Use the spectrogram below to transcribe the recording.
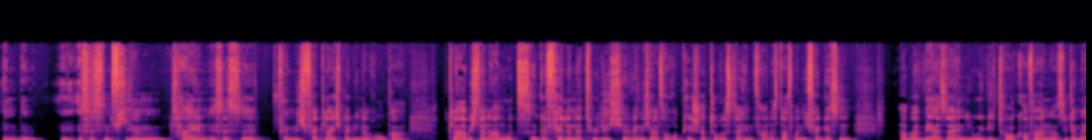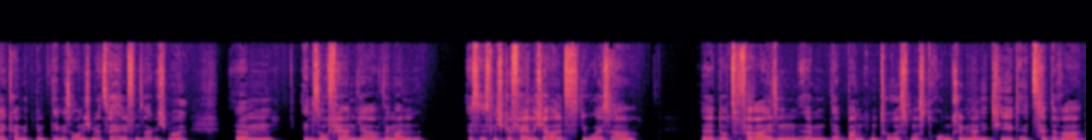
in, ist es in vielen Teilen ist es äh, für mich vergleichbar wie in Europa. Klar habe ich dann Armutsgefälle natürlich, wenn ich als europäischer Tourist dahin fahre, das darf man nicht vergessen. Aber wer seinen Louis Vuitton-Koffer nach Südamerika mitnimmt, dem ist auch nicht mehr zu helfen, sage ich mal. Ähm, insofern, ja, wenn man, es ist nicht gefährlicher als die USA, äh, dort zu verreisen. Ähm, der Bandentourismus, Drogenkriminalität etc.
